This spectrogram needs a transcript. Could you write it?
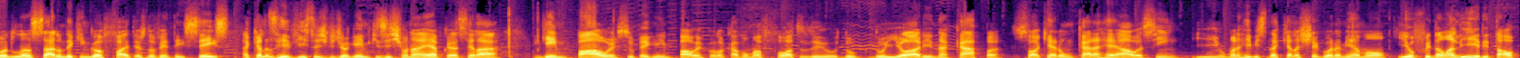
Quando lançaram The King of Fighters 96, aquelas revistas de videogame que existiam na época, sei lá, Game Power, Super Game Power, colocavam uma foto do, do, do Iori na capa, só que era um cara real assim, e uma revista daquela chegou na minha mão e eu fui dar uma lida e tal.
